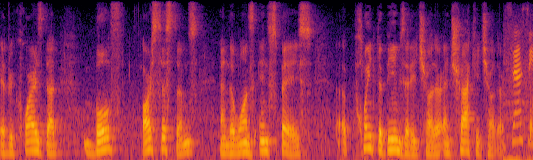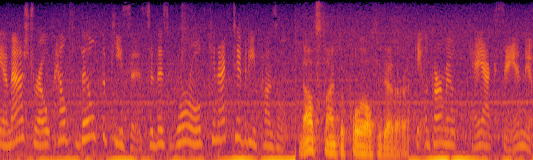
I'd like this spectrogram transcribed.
it requires that both our systems and the ones in space uh, point the beams at each other and track each other. CesiumAstro helps build the pieces to this world connectivity puzzle. Now it's time to pull it all together. Caitlin Carmoot, KXAN News.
